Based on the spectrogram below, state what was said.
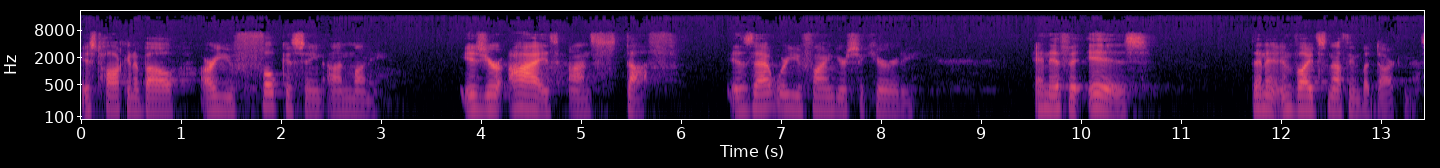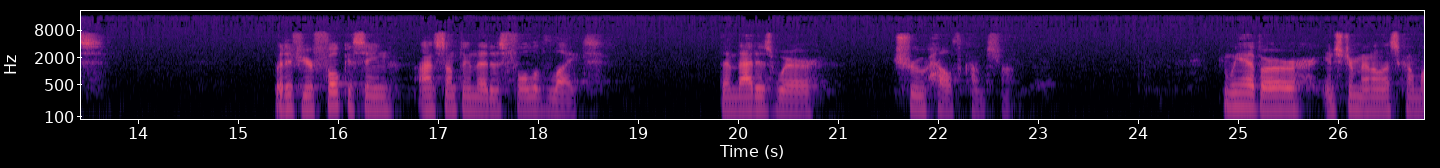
is talking about are you focusing on money? Is your eyes on stuff? Is that where you find your security? And if it is, then it invites nothing but darkness. But if you're focusing on something that is full of light, then that is where true health comes from. Can we have our instrumentalists come,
